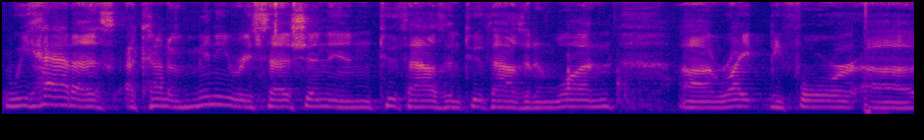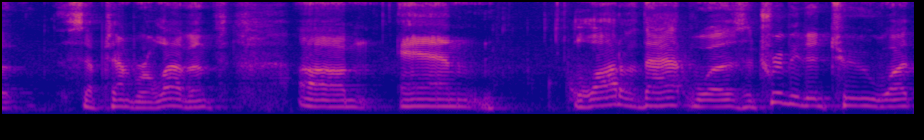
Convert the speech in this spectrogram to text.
we had a, a, kind of mini recession in 2000, 2001, uh, right before uh, September 11th. Um, and a lot of that was attributed to what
